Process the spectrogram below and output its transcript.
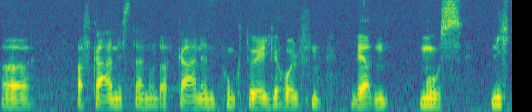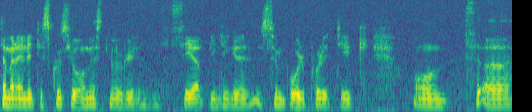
äh, Afghanistan und Afghanen punktuell geholfen werden muss. Nicht einmal eine Diskussion ist möglich. Sehr billige Symbolpolitik und äh,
